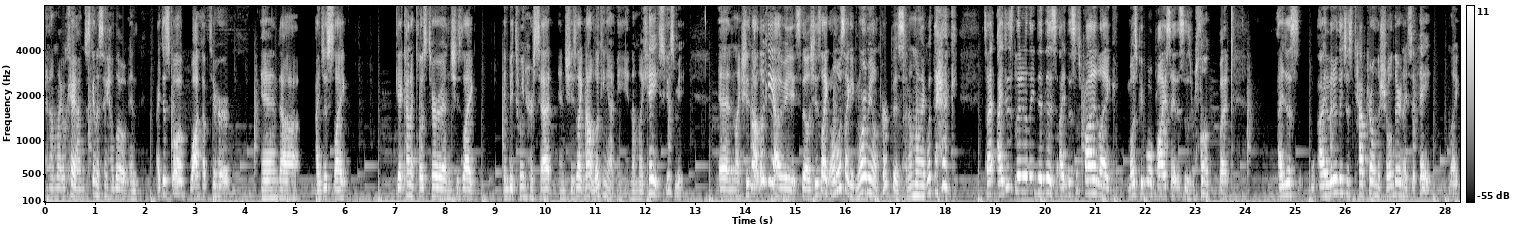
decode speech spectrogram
And I'm like, okay, I'm just gonna say hello. And I just go up, walk up to her, and uh, I just like get kind of close to her, and she's like in between her set, and she's like not looking at me. And I'm like, hey, excuse me. And like she's not looking at me still. She's like almost like ignoring me on purpose. And I'm like, what the heck? So I, I just literally did this. I this is probably like most people will probably say this is wrong, but I just I literally just tapped her on the shoulder and I said, "Hey," I'm like,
